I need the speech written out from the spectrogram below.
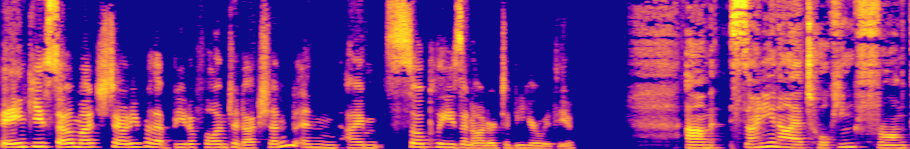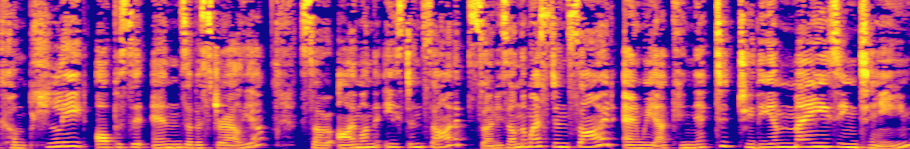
Thank you so much, Toni, for that beautiful introduction. And I'm so pleased and honored to be here with you. Um, Soni and I are talking from complete opposite ends of Australia. So I'm on the eastern side, Sony's on the western side, and we are connected to the amazing team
